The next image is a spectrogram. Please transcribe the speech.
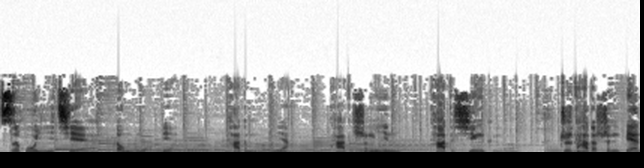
似乎一切都没有变，他的模样，他的声音，他的性格，只他的身边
